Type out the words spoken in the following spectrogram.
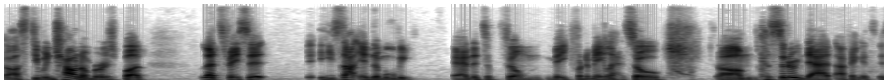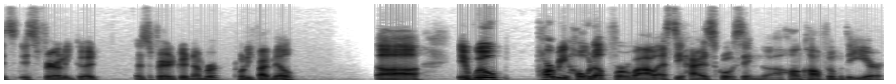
uh, Stephen Chow numbers, but let's face it, he's not in the movie, and it's a film made for the mainland. So, um, considering that, I think it's, it's it's fairly good. It's a very good number, 25 mil. Uh, it will probably hold up for a while as the highest grossing uh, Hong Kong film of the year,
